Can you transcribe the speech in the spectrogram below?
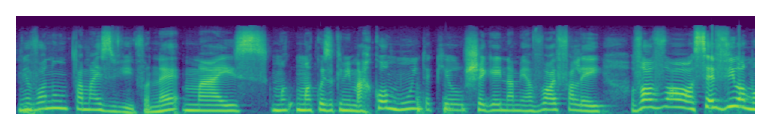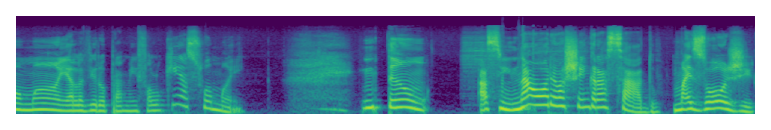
Minha avó não está mais viva, né? Mas uma, uma, coisa que me marcou muito é que eu cheguei na minha avó e falei: Vovó, você viu a mamãe? Ela virou para mim e falou: Quem é a sua mãe? Então, assim, na hora eu achei engraçado, mas hoje,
